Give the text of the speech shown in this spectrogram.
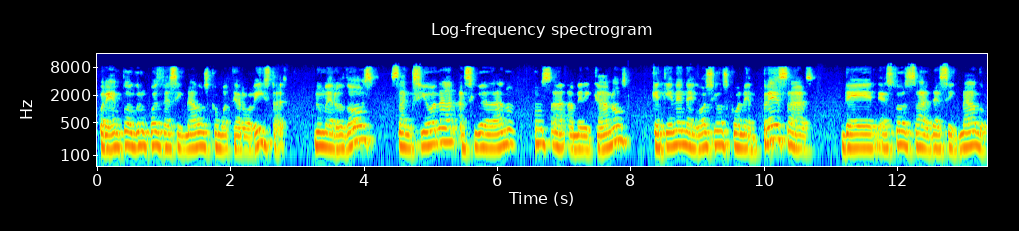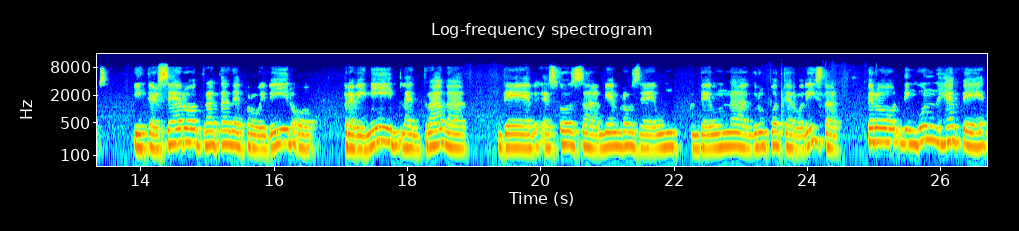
por ejemplo, grupos designados como terroristas. Número dos, sanciona a ciudadanos americanos que tienen negocios con empresas de estos ah, designados. Y tercero, trata de prohibir o prevenir la entrada de estos ah, miembros de un de un grupo terrorista, pero ningún jefe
